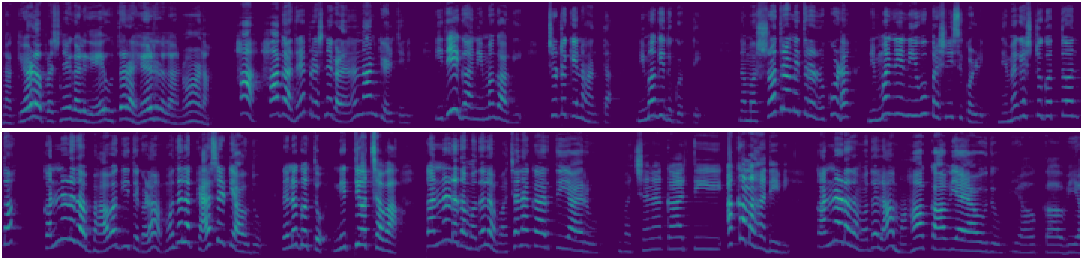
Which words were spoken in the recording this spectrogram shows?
ನಾ ಕೇಳೋ ಪ್ರಶ್ನೆಗಳಿಗೆ ಉತ್ತರ ಹೇಳ್ರಲ್ಲ ನೋಡೋಣ. ಹಾ ಹಾಗಾದ್ರೆ ಪ್ರಶ್ನೆಗಳನ್ನು ನಾನು ಕೇಳ್ತೀನಿ. ಇದೀಗ ನಿಮಗಾಗಿ ಚುಟುಕಿನ ಹಂತ. ನಿಮಗಿದು ಗೊತ್ತೇ. ನಮ್ಮ ಶ್ರೋತ್ರ ಮಿತ್ರರು ಕೂಡ ನಿಮ್ಮನ್ನೇ ನೀವು ಪ್ರಶ್ನಿಸಿಕೊಳ್ಳಿ. ನಿಮಗೆಷ್ಟು ಗೊತ್ತು ಅಂತ? ಕನ್ನಡದ ಭಾವಗೀತೆಗಳ ಮೊದಲ ಕ್ಯಾಸೆಟ್ ಯಾವುದು? ನನಗೊತ್ತು ನಿತ್ಯೋತ್ಸವ. ಕನ್ನಡದ ಮೊದಲ ವಚನಕಾರ್ತಿ ಯಾರು? ವಚನಕಾರ್ತಿ ಅಕ್ಕ ಮಹಾದೇವಿ. ಕನ್ನಡದ ಮೊದಲ ಮಹಾಕಾವ್ಯ ಯಾವುದು? ಯಾವ ಕಾವ್ಯ?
